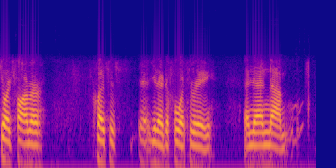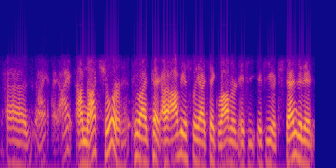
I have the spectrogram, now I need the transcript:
George Farmer closest, uh, you know, to four three, and then um, uh, I, I I'm not sure who I'd pick. Uh, obviously, I think Robert. If you if you extended it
